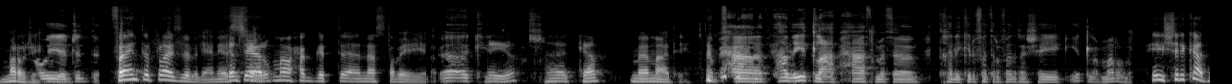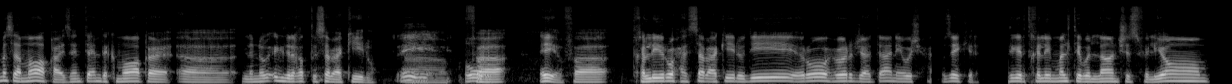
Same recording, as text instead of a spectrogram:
مرة جيد. قوية جدا. ف enterprise level يعني كم السعر؟ ما هو حقت ناس طبيعية. آه، أكيد. أيوه. آه، كم؟ ما, ما أدري. أبحاث هذا يطلع أبحاث مثلا تخلي كل فترة فترة check يطلع مرة اي الشركات مثلا مواقع إذا أنت عندك مواقع آه لأنه يقدر يغطي 7 كيلو. إي، آه هو. ف أيوه فتخليه يروح ال 7 كيلو دي يروح ويرجع تاني ويشحن وزي كذا. تقدر تخليه multiple launches في اليوم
